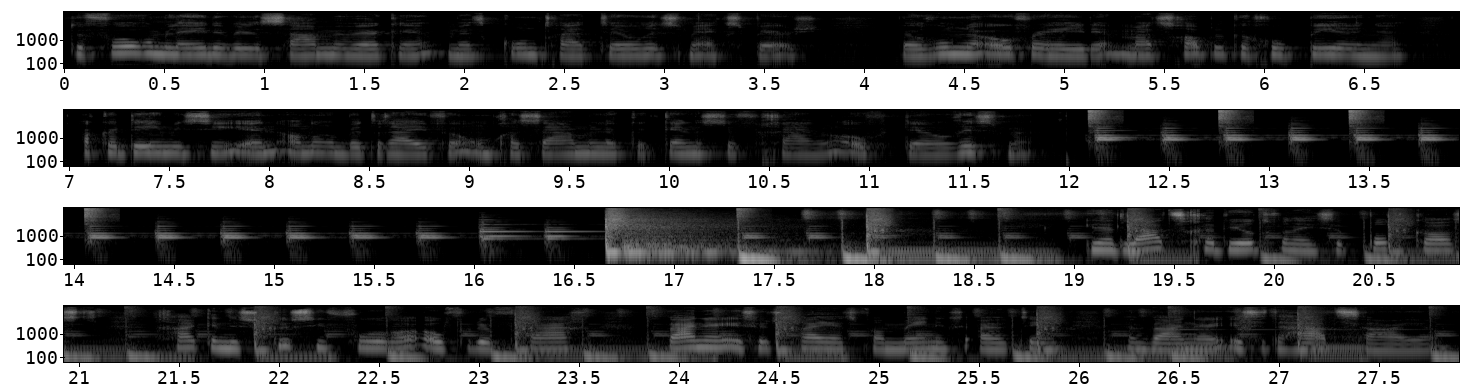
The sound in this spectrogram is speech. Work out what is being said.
De forumleden willen samenwerken met contra-terrorisme-experts, waaronder overheden, maatschappelijke groeperingen, academici en andere bedrijven om gezamenlijke kennis te vergaren over terrorisme. In het laatste gedeelte van deze podcast ga ik een discussie voeren over de vraag wanneer is het vrijheid van meningsuiting en wanneer is het haatzaaien.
